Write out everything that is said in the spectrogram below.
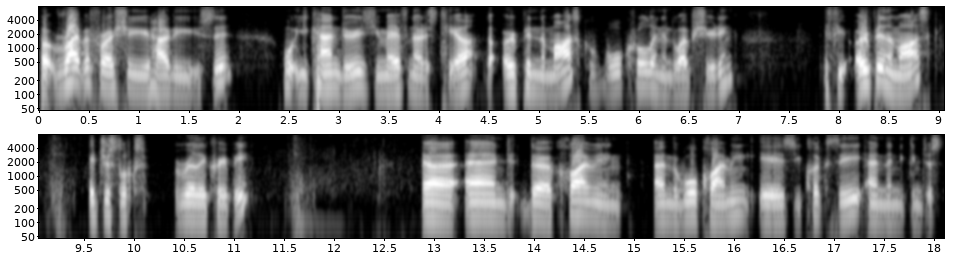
But right before I show you how to use it, what you can do is you may have noticed here, the open the mask, wall crawling and web shooting. If you open the mask, it just looks really creepy. Uh, and the climbing and the wall climbing is you click C and then you can just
